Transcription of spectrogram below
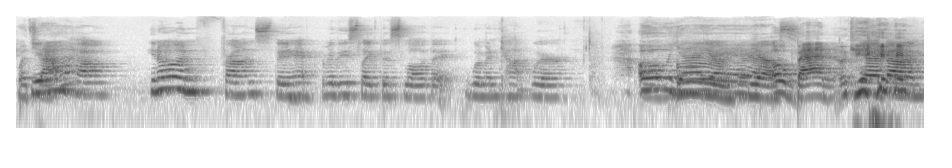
What's you that? know how you know in France they released like this law that women can't wear Oh Um, yeah, yeah, yeah. yeah. yes. Oh ban. Okay. yeah ban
